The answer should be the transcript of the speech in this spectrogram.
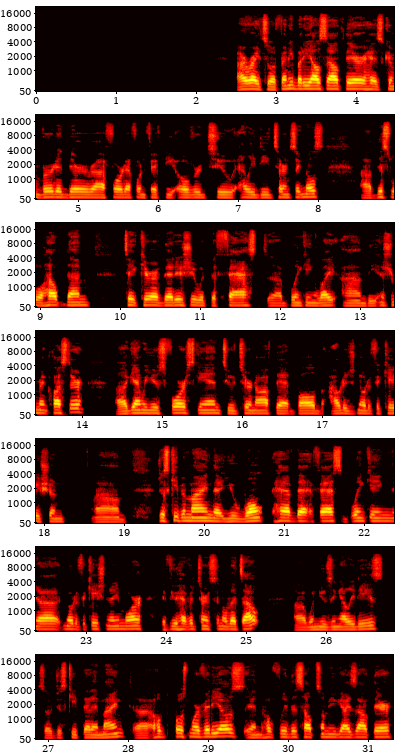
All right, so if anybody else out there has converted their uh, Ford F-150 over to LED turn signals, uh, this will help them take care of that issue with the fast uh, blinking light on the instrument cluster. Uh, again, we use FORScan to turn off that bulb outage notification. Um, just keep in mind that you won't have that fast blinking uh, notification anymore if you have a turn signal that's out uh, when using LEDs. So just keep that in mind. I hope to post more videos and hopefully this helps some of you guys out there.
